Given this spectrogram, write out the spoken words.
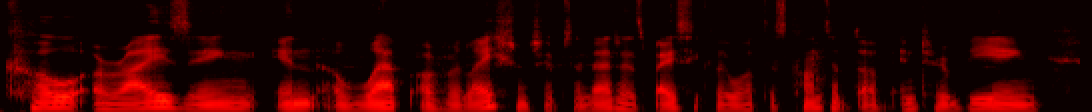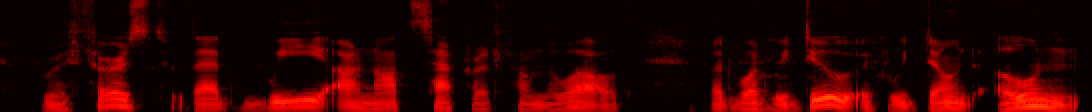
co arising in a web of relationships. And that is basically what this concept of interbeing refers to that we are not separate from the world. But what we do, if we don't own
